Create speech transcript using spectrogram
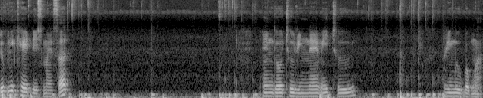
duplicate this method and go to rename it to remove bookmark.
